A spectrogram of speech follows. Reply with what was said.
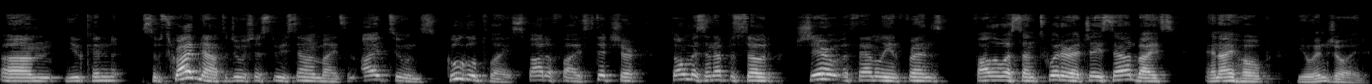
Um, you can subscribe now to Jewish History Soundbites on iTunes, Google Play, Spotify, Stitcher. Don't miss an episode. Share it with family and friends. Follow us on Twitter at JSoundbites, and I hope you enjoyed.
